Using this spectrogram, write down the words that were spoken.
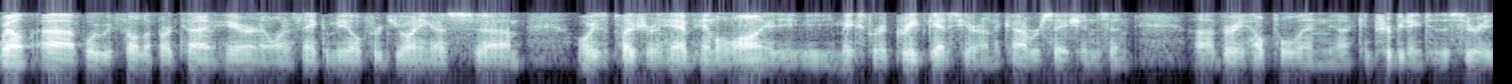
Well, uh, boy, we filled up our time here, and I want to thank Amil for joining us. Um, always a pleasure to have him along. He, he makes for a great guest here on the conversations, and uh, very helpful in uh, contributing to the series.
